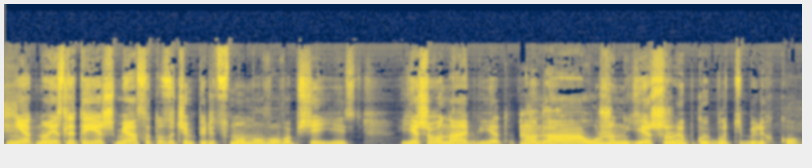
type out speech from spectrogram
Нет, но если ты ешь мясо, то зачем перед сном его вообще есть? Ешь его на обед, Ну а на ужин ешь рыбку, и будет тебе легко.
